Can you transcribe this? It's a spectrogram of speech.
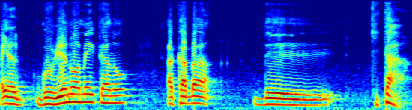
el gobierno americano acaba de quitar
